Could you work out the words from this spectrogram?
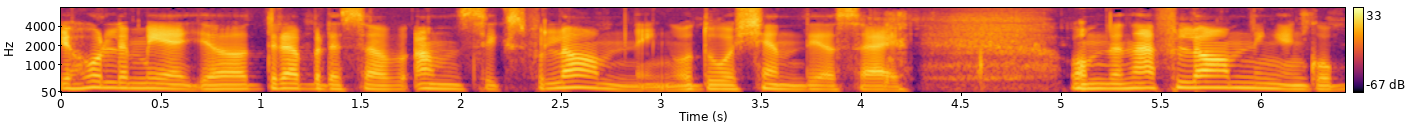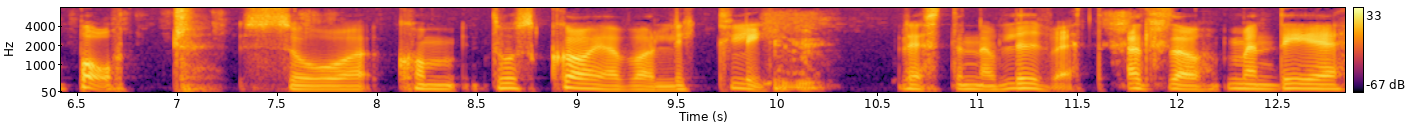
jag håller med. Jag drabbades av ansiktsförlamning och då kände jag så här. Om den här förlamningen går bort så kom, då ska jag vara lycklig resten av livet. Alltså, men det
